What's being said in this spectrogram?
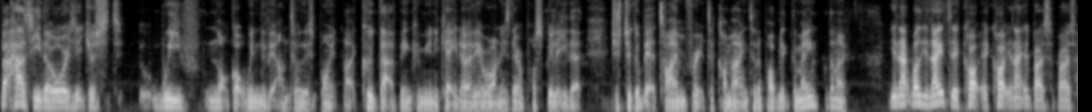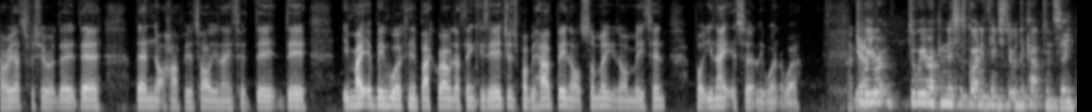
But has he though, or is it just we've not got wind of it until this point? Like, could that have been communicated earlier on? Is there a possibility that just took a bit of time for it to come out into the public domain? I don't know. United, well, United it caught it caught United by surprise, Harry. That's for sure. They they they're not happy at all. United. They they he might have been working in the background. I think his agents probably have been all summer, you know, meeting, but United certainly weren't aware. Do we re- do we reckon this has got anything to do with the captaincy?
